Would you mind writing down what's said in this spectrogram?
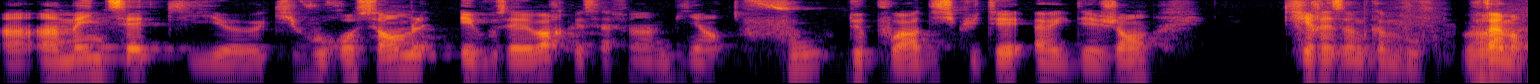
un, mindset euh, qui, vous ressemble et vous allez voir que ça fait un bien fou de pouvoir discuter avec des gens qui raisonnent comme vous. Vraiment,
